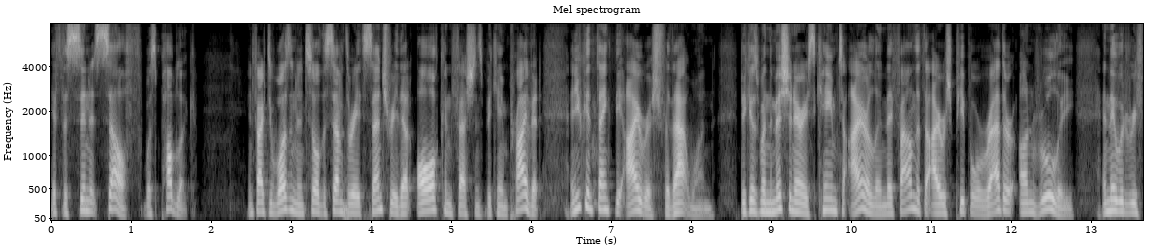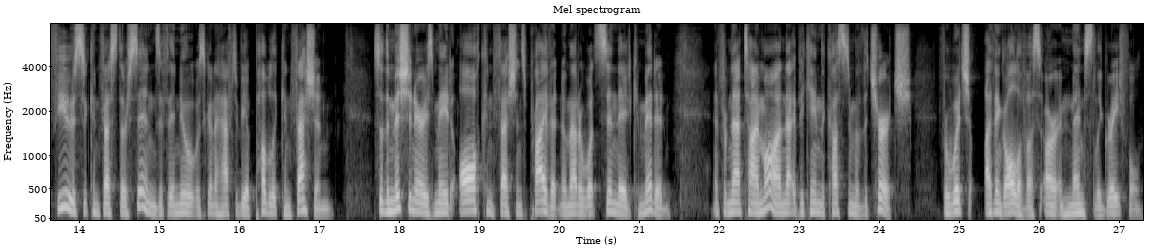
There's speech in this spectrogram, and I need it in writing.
if the sin itself was public. In fact, it wasn't until the 7th or 8th century that all confessions became private, and you can thank the Irish for that one. Because when the missionaries came to Ireland, they found that the Irish people were rather unruly, and they would refuse to confess their sins if they knew it was going to have to be a public confession. So the missionaries made all confessions private, no matter what sin they had committed. And from that time on, that became the custom of the church, for which I think all of us are immensely grateful.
